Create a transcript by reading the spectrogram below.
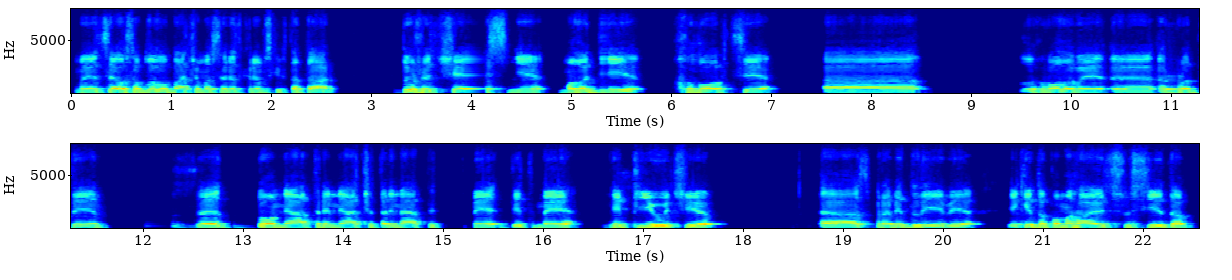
Ми це особливо бачимо серед кримських татар. Дуже чесні, молоді хлопці, е, голови е, родин з двома, трьома, чотирма дітьми, не п'ючі, е, справедливі, які допомагають сусідам,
